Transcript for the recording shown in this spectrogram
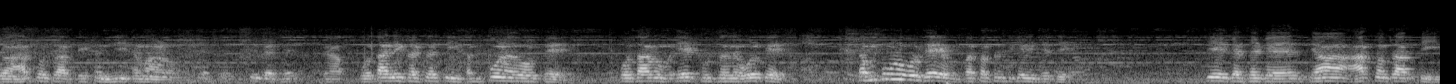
જો આત્મ સમજી સમાણો શું કહે છે? પોતાની પ્રકૃતિ સંપૂર્ણ ઓળખે. પોતાનું એક પુરુષને ઓળખે. સંપૂર્ણ ઓળખે પ્રકૃતિ કેવી છે તે તે કહે છે કે ત્યાં આત્મ પ્રાપ્તિ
